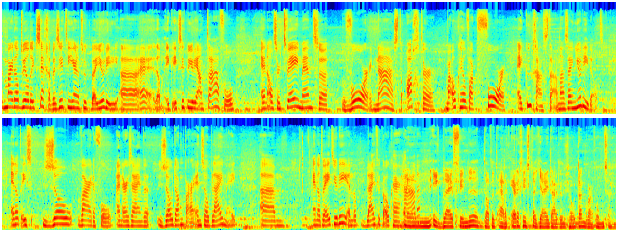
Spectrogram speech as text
maar dat wilde ik zeggen. We zitten hier natuurlijk bij jullie. eh, hè, dan, ik, ik zit bij jullie aan tafel. En als er twee mensen voor, naast, achter, maar ook heel vaak voor EQ gaan staan, dan zijn jullie dat. En dat is zo waardevol. En daar zijn we zo dankbaar en zo blij mee. Ehm, en dat weten jullie en dat blijf ik ook herhalen. En ik blijf vinden dat het eigenlijk erg is dat jij daar dus zo dankbaar voor moet zijn.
